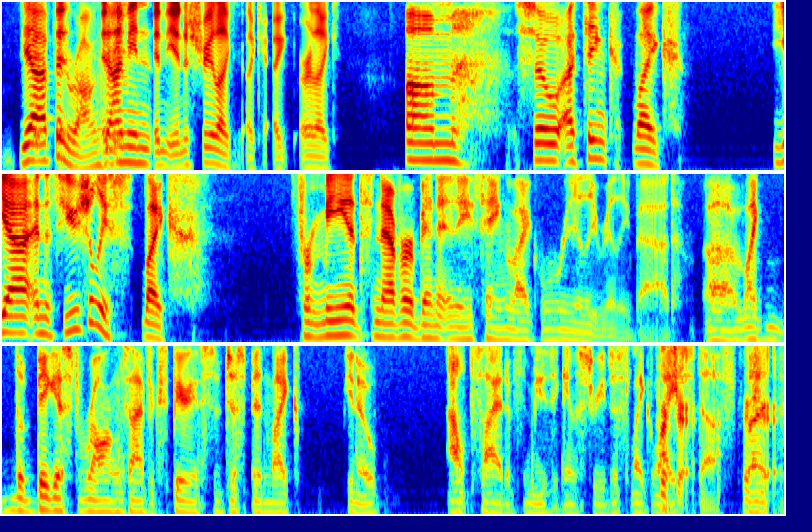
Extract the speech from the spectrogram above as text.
you- Yeah, I've been in- wronged. in I mean, in the industry, like like like- or like Um, so I think like, yeah, and it's usually like, for me, it's never been anything like really, really bad. Uh, like the biggest wrongs I've experienced have just been like, you know, outside of the music industry, just like For life sure, stuff. for but, sure.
